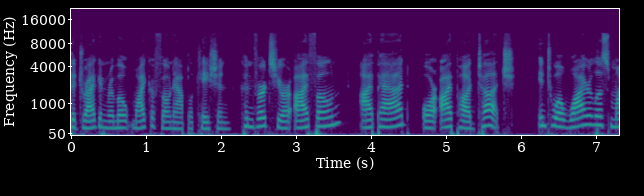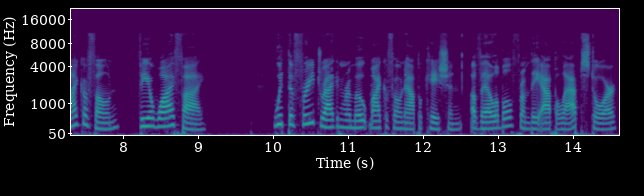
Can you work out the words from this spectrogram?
The Dragon Remote Microphone application converts your iPhone, iPad, or iPod Touch into a wireless microphone via Wi-Fi. With the free Dragon Remote Microphone application available from the Apple App Store,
